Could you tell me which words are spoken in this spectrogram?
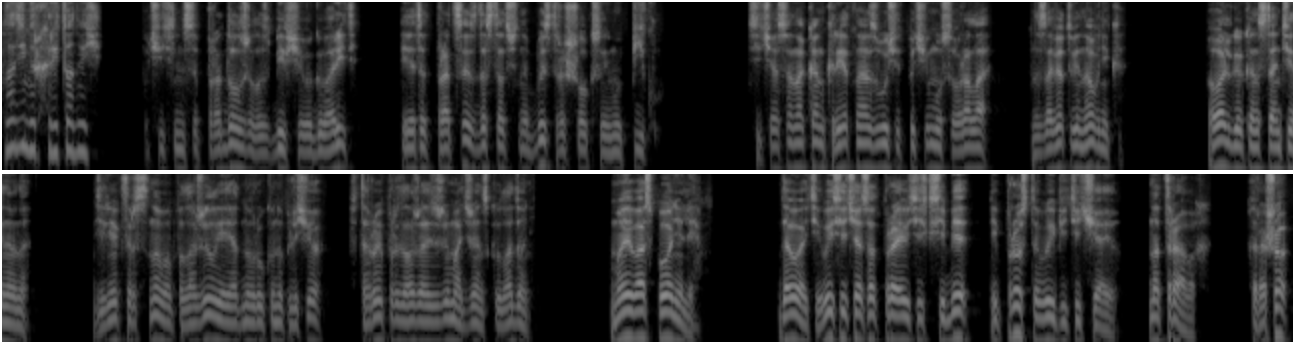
«Владимир Харитонович!» Учительница продолжила сбивчиво говорить, и этот процесс достаточно быстро шел к своему пику. Сейчас она конкретно озвучит, почему соврала, назовет виновника. «Ольга Константиновна!» Директор снова положил ей одну руку на плечо, второй продолжая сжимать женскую ладонь. «Мы вас поняли. Давайте, вы сейчас отправитесь к себе и просто выпейте чаю. На травах. Хорошо?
